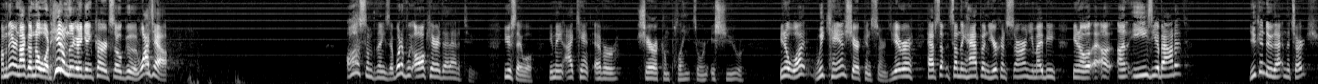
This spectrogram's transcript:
I mean, they're not going to know what hit them. They're going to get encouraged so good. Watch out. Awesome things. That, what if we all carried that attitude? You say, well, you mean I can't ever share a complaint or an issue? Or, you know what? We can share concerns. You ever have something, something happen, you're concerned, you may be, you know, uh, uneasy about it? You can do that in the church.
